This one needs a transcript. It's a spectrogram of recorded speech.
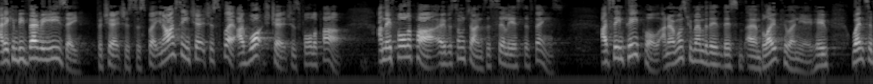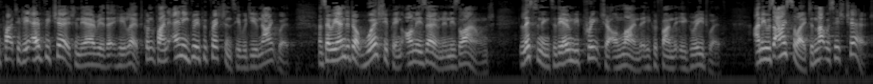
And it can be very easy for churches to split. You know, I've seen churches split. I've watched churches fall apart. And they fall apart over sometimes the silliest of things. I've seen people, and I once remember this um, bloke who I knew, who went to practically every church in the area that he lived. Couldn't find any group of Christians he would unite with. And so he ended up worshipping on his own in his lounge listening to the only preacher online that he could find that he agreed with. And he was isolated, and that was his church.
